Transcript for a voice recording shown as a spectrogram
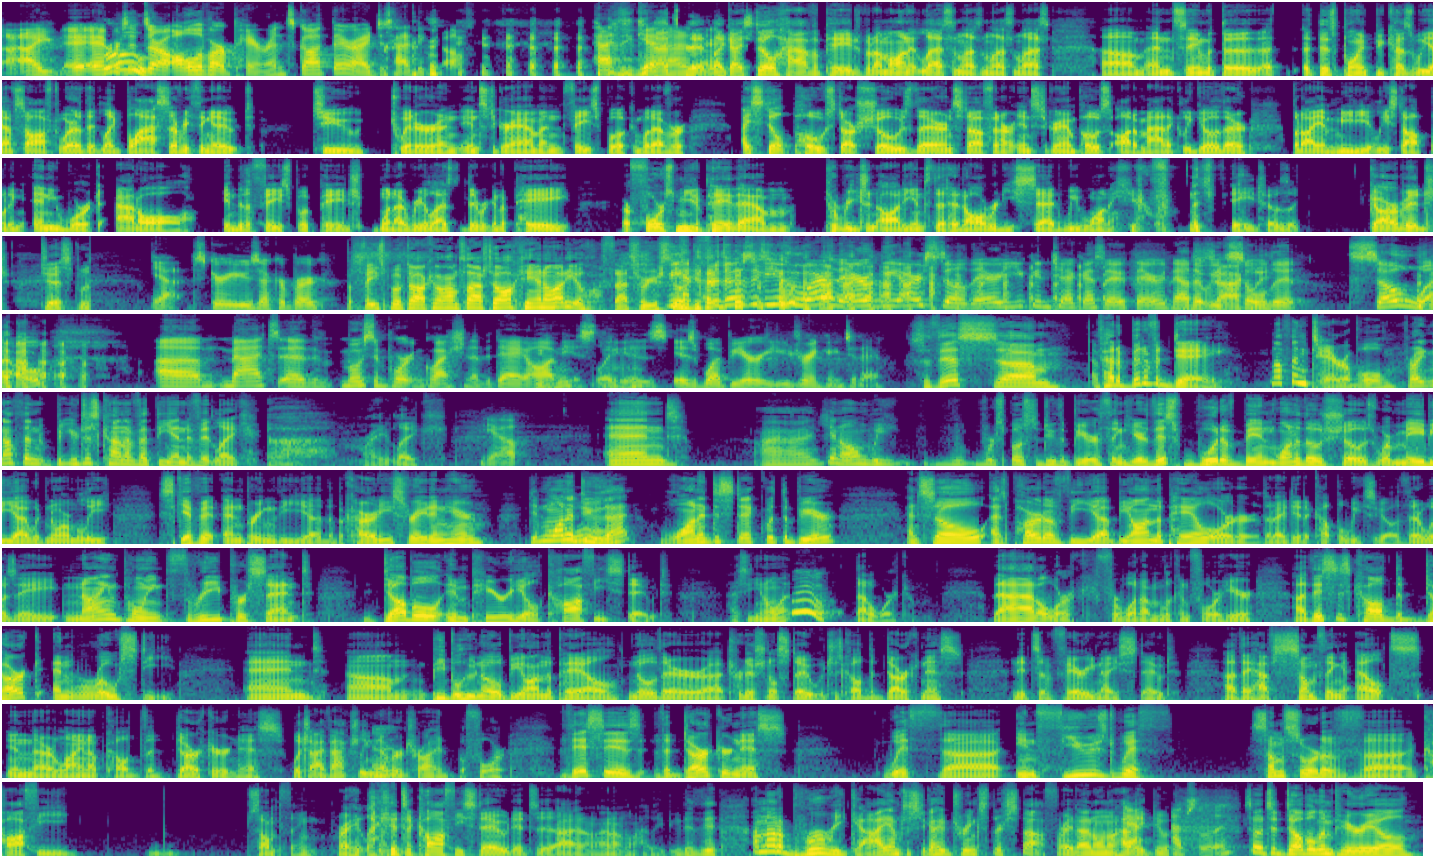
I ever Bro. since our, all of our parents got there, I just had to get off. had to get That's out it. there. Like I still have a page, but I'm on it less and less and less and less. Um, and same with the at, at this point because we have software that like blasts everything out to Twitter and Instagram and Facebook and whatever. I still post our shows there and stuff, and our Instagram posts automatically go there. But I immediately stopped putting any work at all into the Facebook page when I realized that they were going to pay or force me to pay them to reach an audience that had already said we want to hear from this page. I was like, garbage. Just was yeah, screw you, Zuckerberg. facebook.com slash Tall Can Audio if that's where you're still Yeah, for those of you who are there, we are still there. You can check us out there now that we've sold it so well. Um, Matt, uh, the most important question of the day, obviously, mhm. is is what beer are you drinking today? so this um i've had a bit of a day. Nothing terrible right? Nothing but you're just kind of at the end of it like ugh, right? Like Yep. and uh, you know we we're supposed to do the beer thing here. This would have been one of those shows where maybe i would normally skip it and bring the uh, the bacardi straight in here. Didn't want to do that. Wanted to stick with the beer and so as part of the uh, beyond the pale order that i did a couple weeks ago there was a 9.3% double imperial coffee stout i said you know what Woo. that'll work That'll work for what I'm looking for here. Uh, this is called the Dark and Roasty. And um, people who know Beyond the Pale know their uh, traditional stout, which is called the Darkness. And it's a very nice stout. Uh, they have something else in their lineup called the Darkerness, which I've actually never tried before. This is the Darkerness with uh, infused with some sort of uh, coffee something, right? Like it's a coffee stout. It's I don't I don't know how they do this. I'm not a brewery guy. I'm just a guy who drinks their stuff, right? I don't know how Yeah, they do it. Absolutely. So it's a double imperial,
